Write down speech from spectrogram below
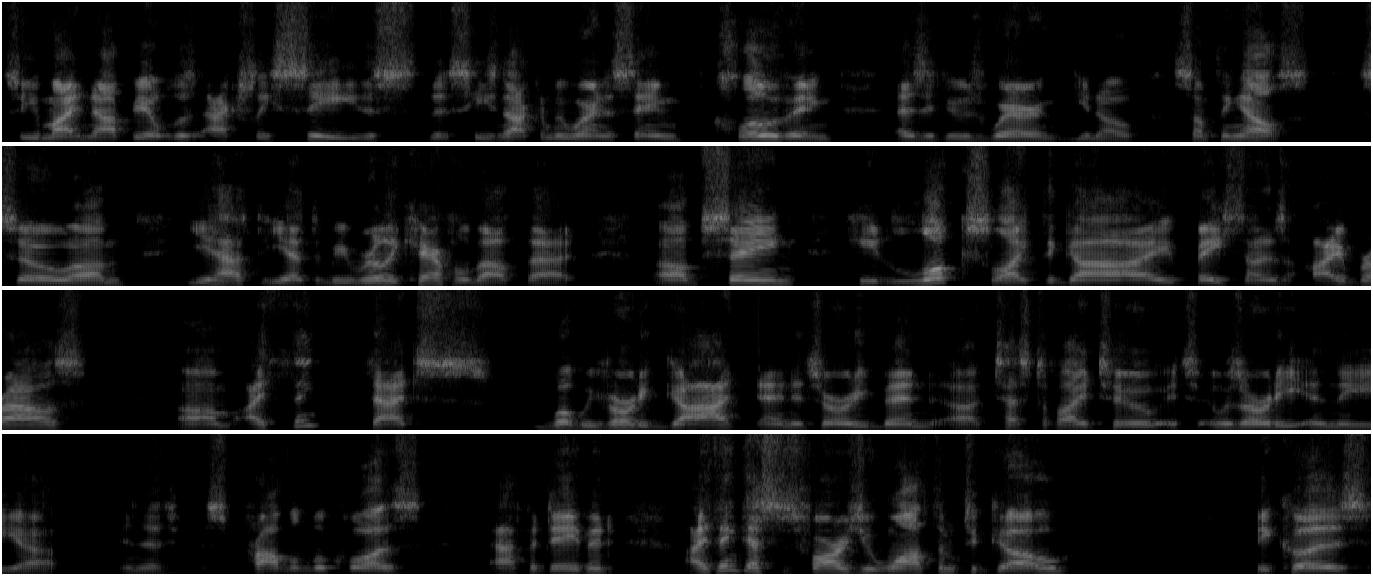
So you might not be able to actually see this. This he's not going to be wearing the same clothing as if he was wearing, you know, something else. So um, you have to you have to be really careful about that. uh, saying he looks like the guy based on his eyebrows. Um, I think that's what we've already got, and it's already been uh, testified to. It's, it was already in the uh, in the probable cause affidavit. I think that's as far as you want them to go, because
